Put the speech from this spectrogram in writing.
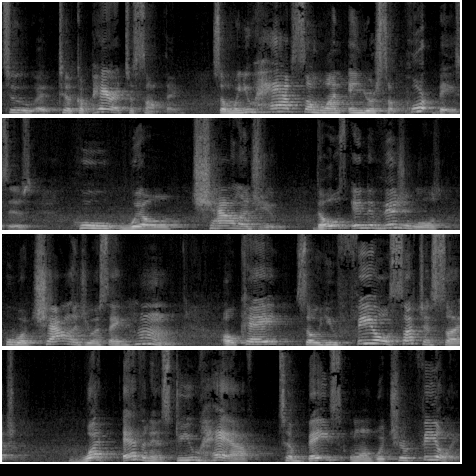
to uh, to compare it to something. So when you have someone in your support bases who will challenge you, those individuals who will challenge you and say, "Hmm, okay, so you feel such and such, what evidence do you have to base on what you're feeling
